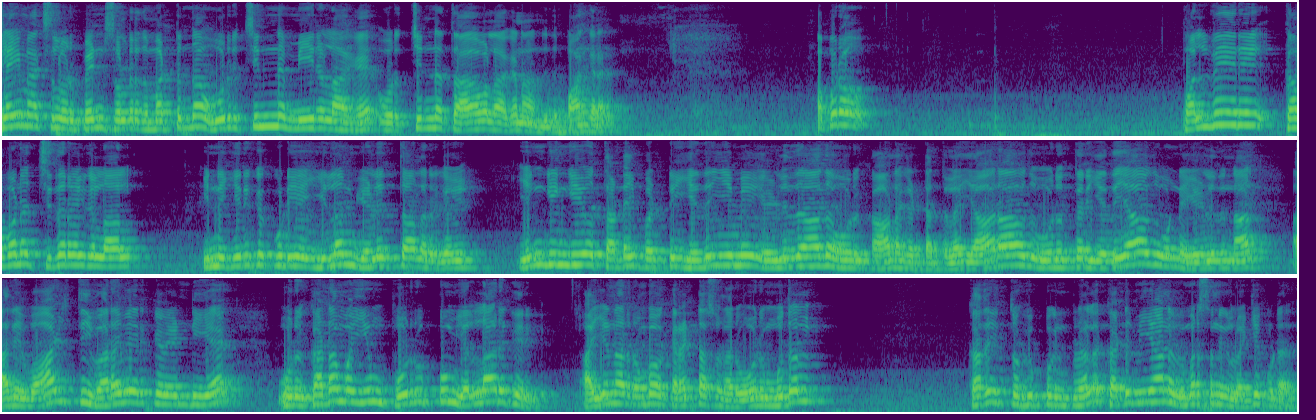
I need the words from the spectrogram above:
கிளைமேக்ஸில் ஒரு பெண் சொல்கிறது மட்டும்தான் ஒரு சின்ன மீறலாக ஒரு சின்ன தாவலாக நான் இது பார்க்குறேன். அப்புறம் பல்வேறு கவனச்சிதறல்களால் இன்னைக்கு இருக்கக்கூடிய இளம் எழுத்தாளர்கள் எங்கெங்கேயோ தடைப்பட்டு எதையுமே எழுதாத ஒரு காலகட்டத்தில் யாராவது ஒருத்தர் எதையாவது ஒன்று எழுதினால் அதை வாழ்த்தி வரவேற்க வேண்டிய ஒரு கடமையும் பொறுப்பும் எல்லாருக்கும் இருக்குது ஐயனார் ரொம்ப கரெக்டாக சொன்னார். ஒரு முதல் கதை தொகுப்பின் மேலே கடுமையான விமர்சனங்கள் வைக்கக்கூடாது.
